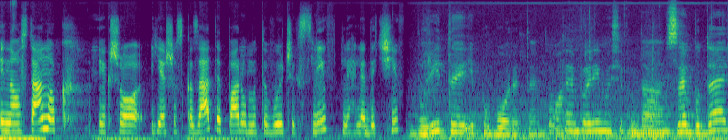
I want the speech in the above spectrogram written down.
І наостанок, якщо є що сказати, пару мотивуючих слів для глядачів. Боріте і поборете. Та борімося по Да, все буде.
